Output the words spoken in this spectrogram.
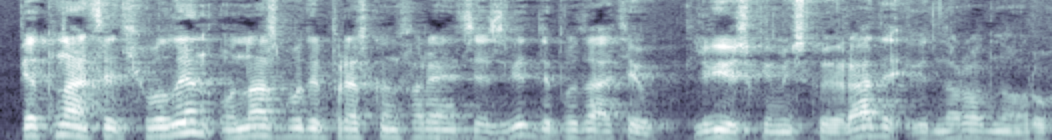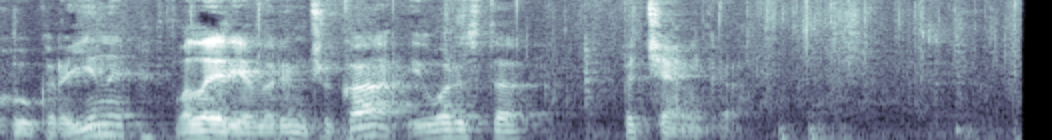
15 хвилин у нас буде прес-конференція звіт депутатів Львівської міської ради від Народного руху України Валерія Веремчука і Ореста Печенка.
